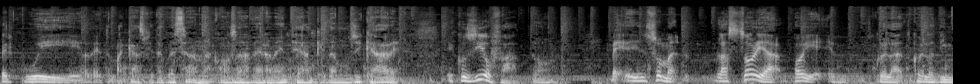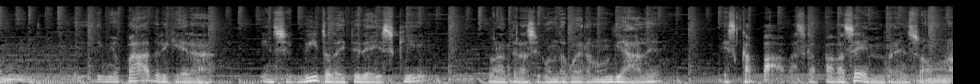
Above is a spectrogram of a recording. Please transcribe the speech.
per cui ho detto ma caspita questa è una cosa veramente anche da musicare e così ho fatto. Beh, insomma, la storia poi quella, quella di, di mio padre che era inseguito dai tedeschi durante la seconda guerra mondiale e scappava, scappava sempre, insomma.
